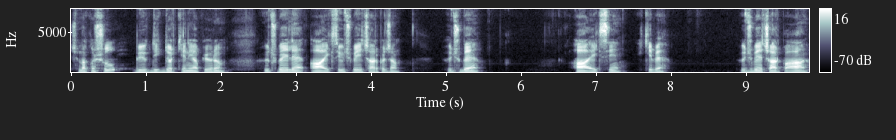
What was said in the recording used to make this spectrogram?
Şimdi bakın şu büyük dikdörtgeni yapıyorum. 3B ile A eksi 3B'yi çarpacağım. 3B A eksi 2B. 3B çarpı A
